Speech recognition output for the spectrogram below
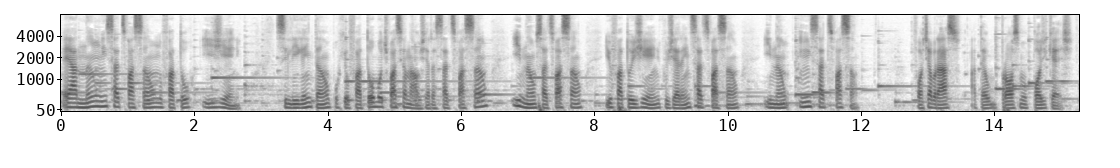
é a não insatisfação no fator higiênico. Se liga então, porque o fator motivacional gera satisfação e não satisfação, e o fator higiênico gera insatisfação e não insatisfação. Forte abraço, até o próximo podcast.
